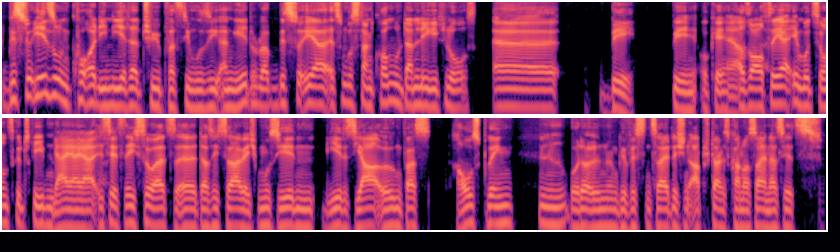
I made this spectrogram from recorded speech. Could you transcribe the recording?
bist du eh so ein koordinierter Typ, was die Musik angeht? Oder bist du eher, es muss dann kommen und dann lege ich los? Äh, B. B, okay, also auch sehr emotionsgetrieben. Ja, ja, ja. Ist jetzt nicht so, als äh, dass ich sage, ich muss jeden, jedes Jahr irgendwas rausbringen Mhm. oder in einem gewissen zeitlichen Abstand. Es kann auch sein, dass jetzt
